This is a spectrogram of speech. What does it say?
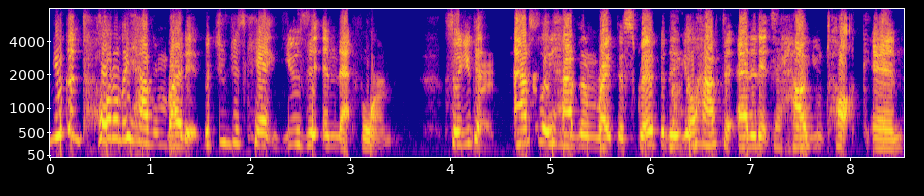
You can totally have them write it, but you just can't use it in that form. So you can Right. absolutely have them write the script, but then you'll have to edit it to how you talk and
